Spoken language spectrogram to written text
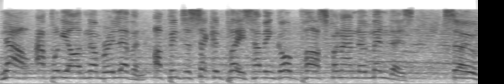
Now, Appleyard, number 11, up into second place, having gone past Fernando Mendez. So,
